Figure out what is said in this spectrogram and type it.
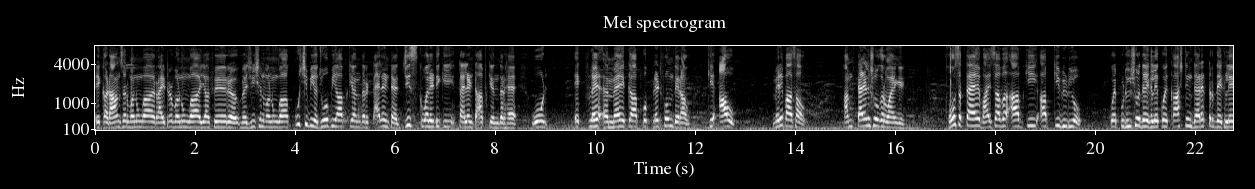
एक डांसर बनूँगा राइटर बनूँगा या फिर मैजिशियन बनूँगा, कुछ भी है, जो भी आपके अंदर टैलेंट है, जिस क्वालिटी की टैलेंट आपके अंदर है, वो एक प्ले मैं एक आपको प्लेटफॉर्म दे रहा हूँ कि आओ, मेरे पास आओ, हम टैलेंट शो करवाएँगे। हो सकता है भाई साहब आपकी आपकी वीडियो कोई प्रोड्यूसर देख ले, कोई कास्टिंग डायरेक्टर देख ले,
